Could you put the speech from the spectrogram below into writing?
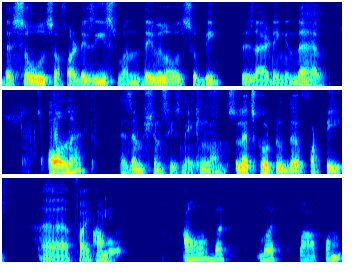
the souls of our deceased one they will also be residing in the hell so all that assumptions he's making on. So let's go to the 45. Uh, Aho bat mat papam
